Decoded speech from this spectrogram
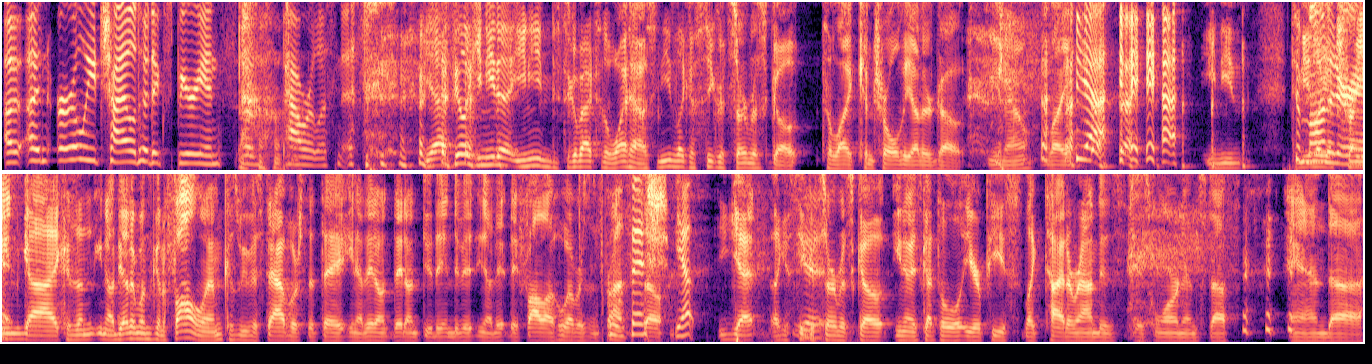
a, an early childhood experience of powerlessness. yeah, I feel like you need a you need to go back to the White House. You need like a Secret Service goat to like control the other goat. You know, like yeah, yeah. you need To you need like a trained it. guy because then you know the other one's going to follow him because we've established that they you know they don't they don't do the individual you know they, they follow whoever's in School front. fish. So yep. you get like a Secret Yeah. Service goat. You know, he's got the little earpiece like tied around his his horn and stuff, and uh,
